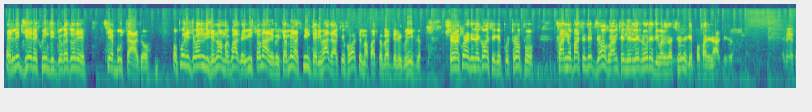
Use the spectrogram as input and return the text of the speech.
è leggera e quindi il giocatore si è buttato. Oppure il giocatore dice no, ma guarda, hai visto male perché a me la spinta è arrivata anche forte e mi ha fatto perdere l'equilibrio. Ci sono ancora delle cose che purtroppo fanno parte del gioco anche nell'errore di valutazione che può fare l'arbitro. È vero.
